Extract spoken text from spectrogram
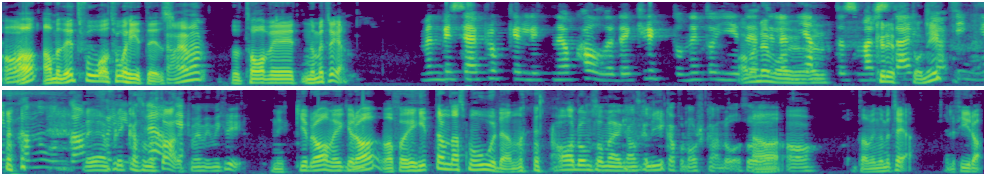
ja, ja, men det är två av två hittills. Jajamän. Då tar vi nummer tre. Men hvis jeg plukker litt ned og kaller det kryptonitt og gir Ja, det det til var en jente som er sterk, ja, kryptonitt. ingen kan noen gang Det är en flicka som är stark med mimikry. Mycket bra, mycket bra. Man får ju hitta de där små orden. Ja, de som är ganska lika på norskan då. Så, Ja. ja. Då tar vi nummer tre. Eller fyra.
